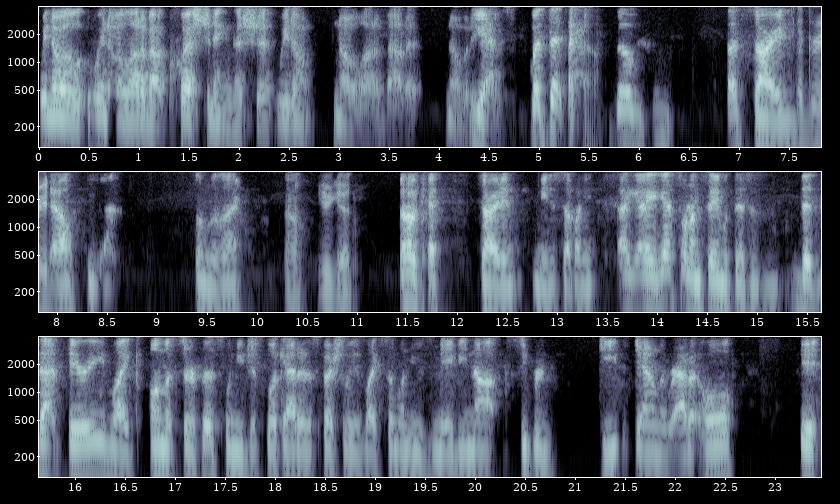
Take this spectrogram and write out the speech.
We know we know a lot about questioning this shit. We don't know a lot about it. Nobody Yeah. does. But that the uh, sorry, Agreed. Al, you got something to say? No, you're good. Okay. Sorry, I didn't mean to step on you. I, I guess what I'm saying with this is that that theory, like on the surface, when you just look at it, especially as like someone who's maybe not super deep down the rabbit hole, it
